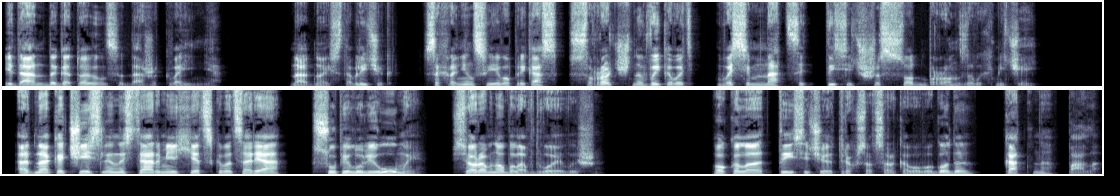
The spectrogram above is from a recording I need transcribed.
И Данда готовился даже к войне. На одной из табличек сохранился его приказ срочно выковать 18 600 бронзовых мечей. Однако численность армии хетского царя Супилулиумы все равно была вдвое выше. Около 1340 года Катна пала.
